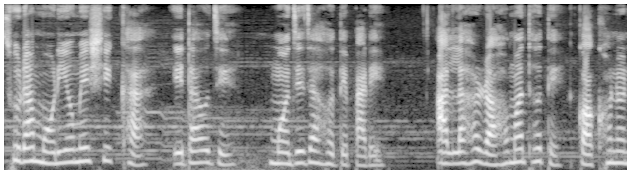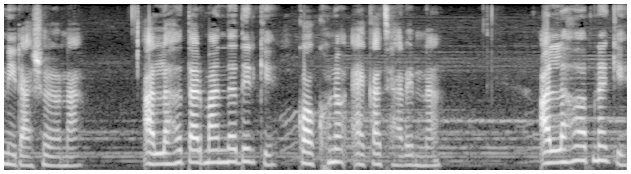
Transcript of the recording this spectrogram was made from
সুরা মরিয়মের শিক্ষা এটাও যে মজেজা হতে পারে। আল্লাহর রহমত হতে কখনো নিরাশ না। আল্লাহ তার বান্দাদেরকে কখনো একা ছাড়েন না। আল্লাহ আপনাকে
